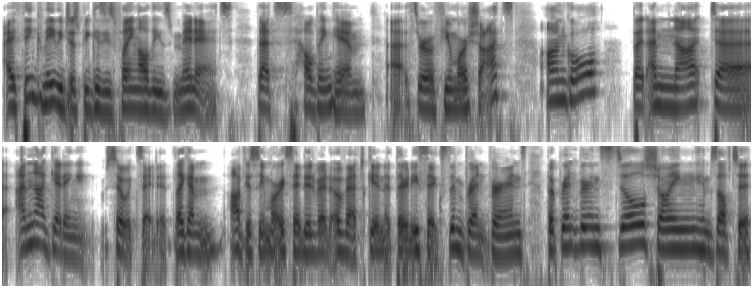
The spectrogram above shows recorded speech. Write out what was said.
I think maybe just because he's playing all these minutes, that's helping him uh, throw a few more shots on goal but I'm not uh, I'm not getting so excited. Like I'm obviously more excited about Ovechkin at 36 than Brent Burns, but Brent Burns still showing himself to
